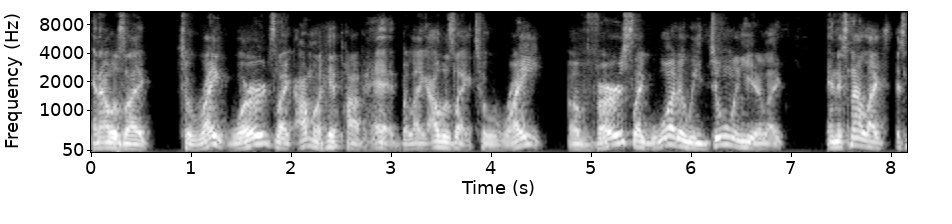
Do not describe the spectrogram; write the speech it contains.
And I was like, to write words, like I'm a hip hop head, but like I was like to write a verse, like what are we doing here? Like, and it's not like it's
